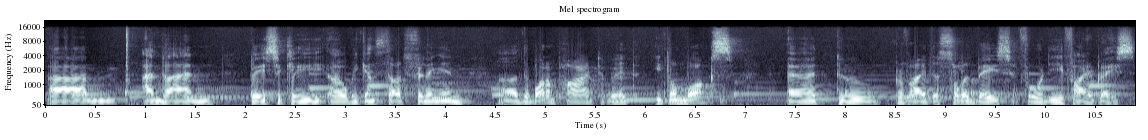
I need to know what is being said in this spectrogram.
Um, and then basically uh, we can start filling in uh, the bottom part with Ytong blocks uh, to provide a solid base for the fireplace.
